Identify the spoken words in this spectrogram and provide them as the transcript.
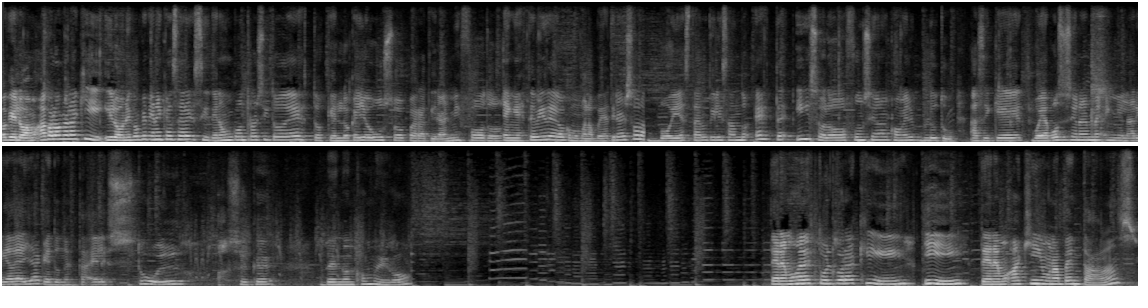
Ok, lo vamos a colocar aquí y lo único que tienes que hacer si tienes un controlcito de esto, que es lo que yo uso para tirar mis fotos, en este video, como me las voy a tirar sola, voy a estar utilizando este y solo funciona con el Bluetooth. Así que voy a posicionarme en el área de allá, que es donde está el stool. Así que vengan conmigo. Tenemos el stool por aquí y tenemos aquí unas ventanas.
